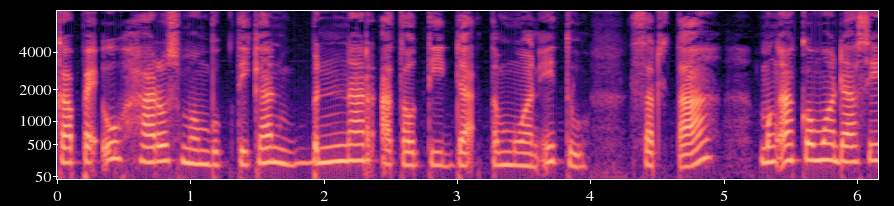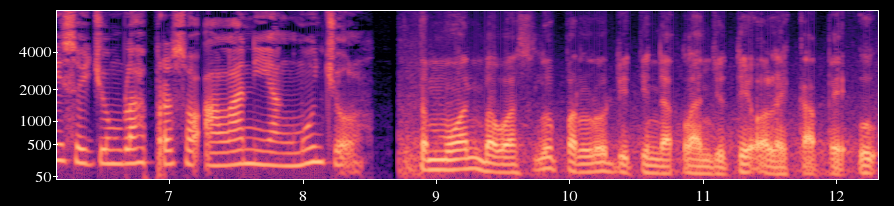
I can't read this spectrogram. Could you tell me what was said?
KPU harus membuktikan benar atau tidak temuan itu, serta mengakomodasi sejumlah persoalan yang muncul. Temuan Bawaslu perlu ditindaklanjuti oleh KPU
